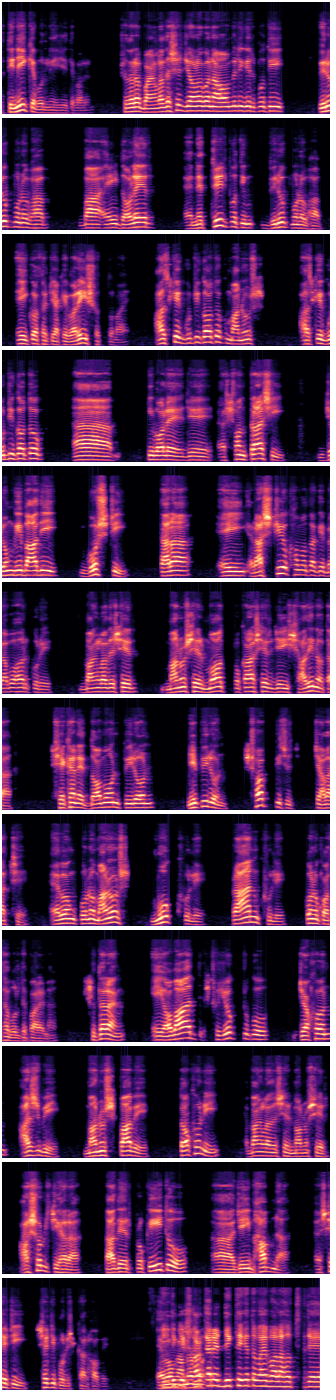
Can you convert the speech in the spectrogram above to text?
তিনিই কেবল নিয়ে যেতে পারেন। সুতরাং বাংলাদেশের জনগণ আওয়ামী লীগের প্রতি বিরূপ মনোভাব বা এই দলের নেত্রীর প্রতি বিরূপ মনোভাব এই কথাটি একেবারেই সত্য নয়। আজকে গুটিকতক মানুষ, আজকে গুটি কতক আ কি বলে যে সন্ত্রাসী, জঙ্গিবাদী গোষ্ঠী তারা এই রাষ্ট্রীয় ক্ষমতাকে ব্যবহার করে বাংলাদেশের মানুষের মত প্রকাশের যেই স্বাধীনতা সেখানে দমন, পীড়ন, নিপীড়ন সব কিছু চালাচ্ছে এবং কোনো মানুষ মুখ খুলে, প্রাণ খুলে কোনো কথা বলতে পারে না। সুতরাং এই অবাধ সুযোগটুকু যখন আসবে মানুষ পাবে তখনই বাংলাদেশের মানুষের আসল চেহারা তাদের প্রকৃত যেই ভাবনা সেটি সেটি পরিষ্কার হবে। সরকারের দিক থেকে তো ভাই বলা হচ্ছে যে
